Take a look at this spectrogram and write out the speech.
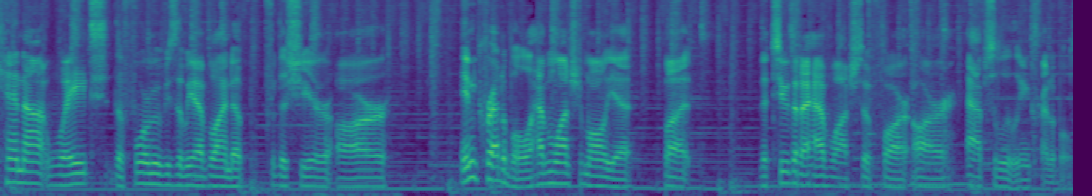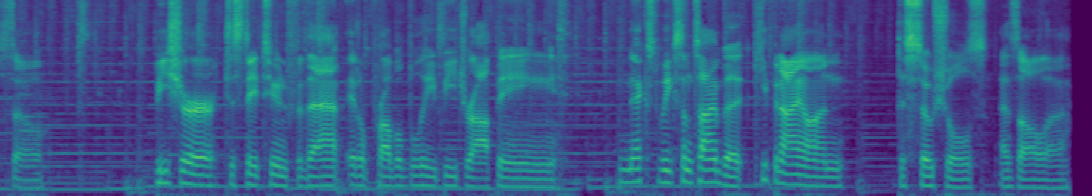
cannot wait. The four movies that we have lined up for this year are incredible. I haven't watched them all yet, but the two that I have watched so far are absolutely incredible. So be sure to stay tuned for that. It'll probably be dropping next week sometime, but keep an eye on the socials as I'll uh,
